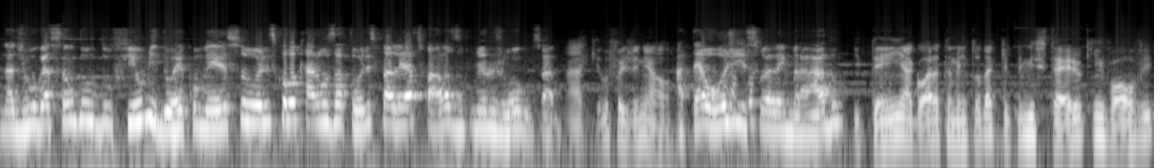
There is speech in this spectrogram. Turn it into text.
Na divulgação do, do filme, do recomeço, eles colocaram os atores pra ler as falas do primeiro jogo, sabe? Ah, aquilo foi genial. Até hoje isso é lembrado. E tem agora também todo aquele mistério que envolve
